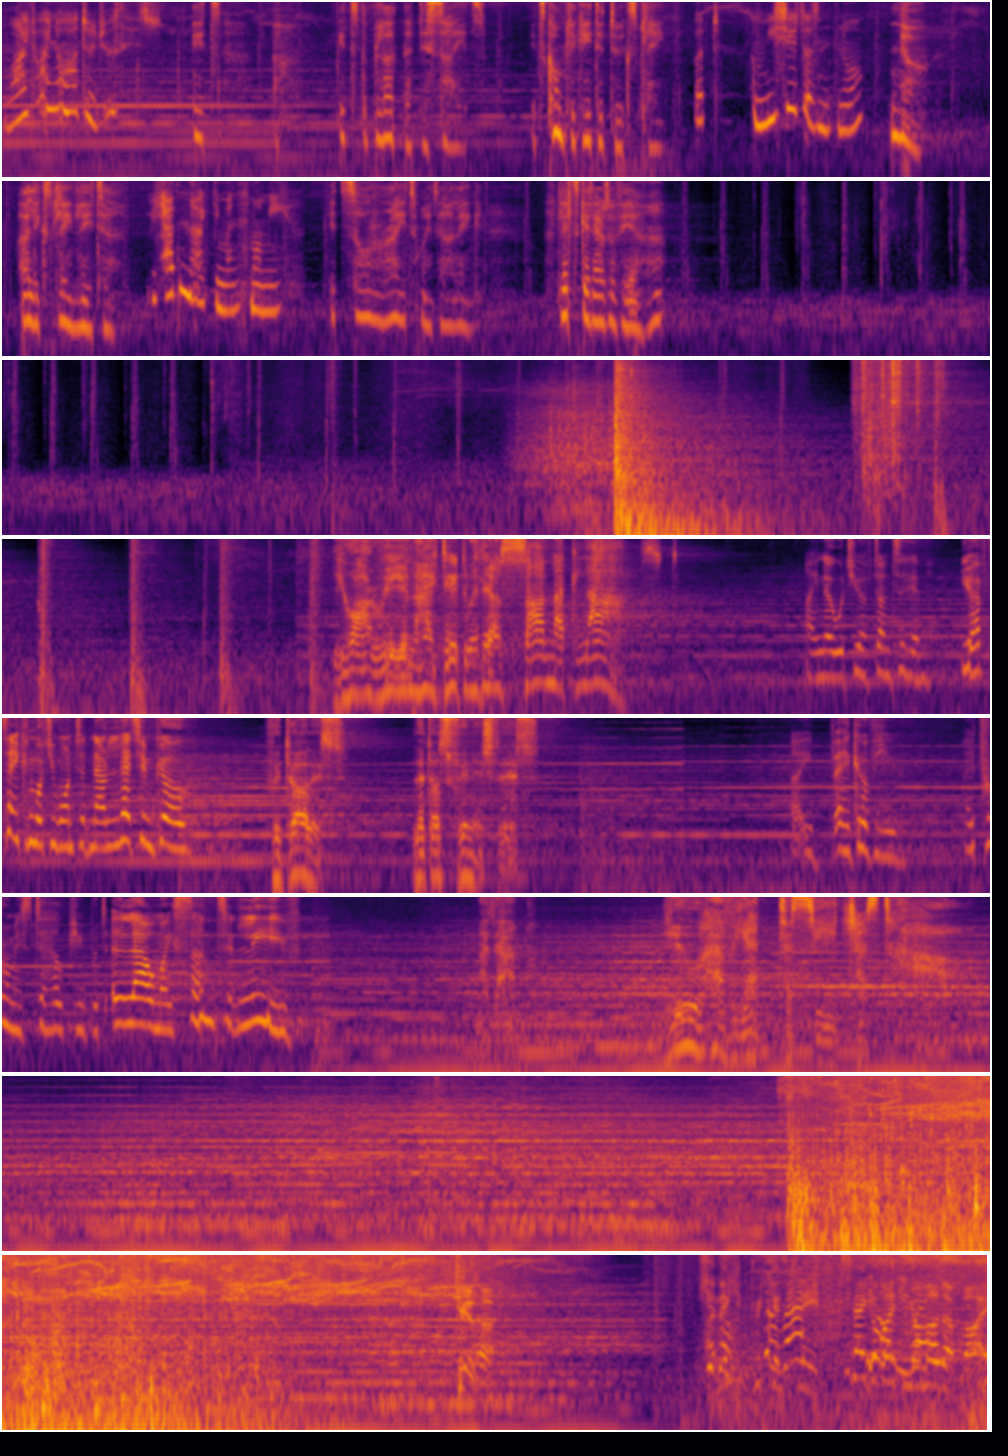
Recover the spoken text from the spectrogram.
Why do I know how to do this? It's. uh, It's the blood that decides. It's complicated to explain. But Amicia doesn't know. No. I'll explain later. We had an argument, Mummy. It's all right, my darling. Let's get out of here, huh? You are reunited with your son at last. I know what you have done to him. You have taken what you wanted, now let him go! Vitalis, let us finish this. I beg of you. I promise to help you, but allow my son to leave. Madame, you have yet to see just how. It's Say the goodbye only to your mother, boy.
